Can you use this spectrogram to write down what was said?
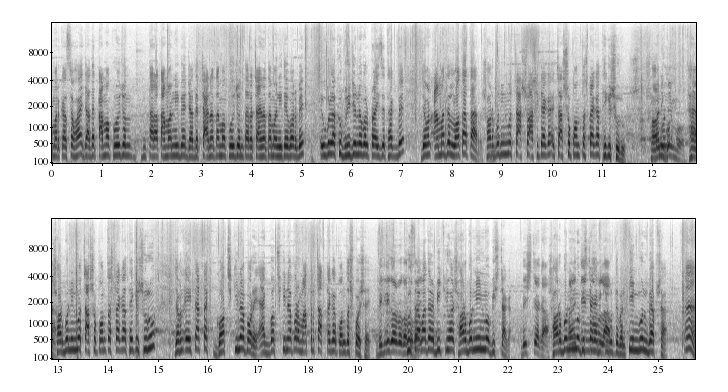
আমার কাছে হয়। যাদের তামা প্রয়োজন তারা তামা নিবে। যাদের চায়না তামা প্রয়োজন তারা চায়না তামা নিতে পারবে। এগুলা খুব রিজনেবল প্রাইসে থাকবে। যেমন আমাদের লতা তার সর্বনিম্ন চারশো আশি টাকা চারশো পঞ্চাশ টাকা থেকে শুরু। মানে? হ্যাঁ হ্যাঁ। সর্বনিম্ন চারশো পঞ্চাশ টাকা থেকে শুরু। যেমন এই তারটা গছ কিনা পরে এক গছ কিনা পরে মাত্র চার টাকা পঞ্চাশ পয়সায়। বিক্রি করবে খুচরা বাজারে বিক্রি হয় সর্বনিম্ন বিশ টাকা। 20 টাকা। সর্বনিম্ন মানে বিশ টাকা বিক্রি করতে পারেন। তিন গুণ ব্যবসা হ্যাঁ?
